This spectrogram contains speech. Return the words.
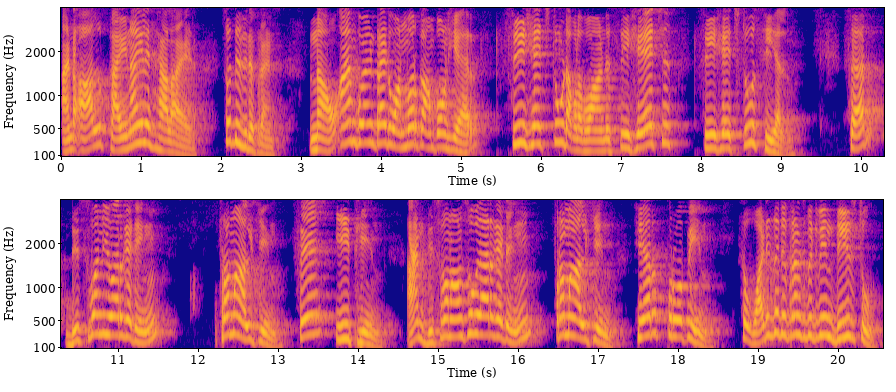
and alkynyl halide. So this is difference. Now i am going to write one more compound here. Ch2 double bond ch ch2cl sir this one you are getting from alkene say ethene. And this one also we are getting from alkene here propene. So what is the difference between these two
